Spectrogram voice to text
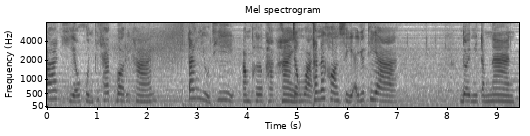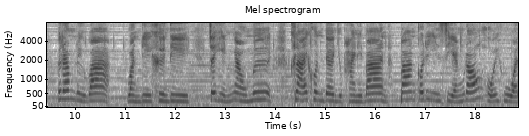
บ้านเขียวขุนพิทักษ์บริหาร ตั้งอยู่ที่อำเภอพักไห่จังหวัดพระนครศรีอยุธยา โดยมีตำนานร่ำลือว่า วันดีคืนดี จะเห็นเงามืด คล้ายคนเดินอยู่ภายในบ้าน บ้างก็ได้ยินเสียงร้องโหยหวน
